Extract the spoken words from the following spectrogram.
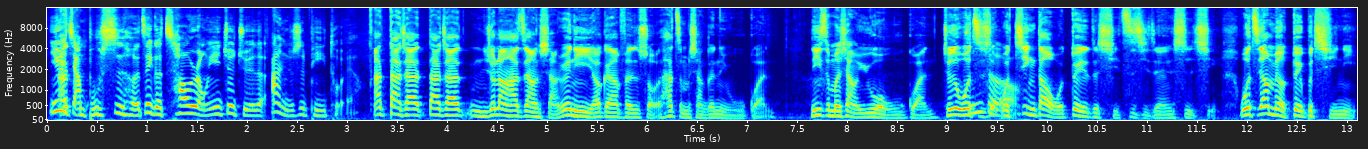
因为讲不适合、啊、这个超容易就觉得啊，你就是劈腿啊！啊，大家大家你就让他这样想，因为你也要跟他分手，他怎么想跟你无关，你怎么想与我无关，就是我只是、哦、我尽到我对得起自己这件事情，我只要没有对不起你，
